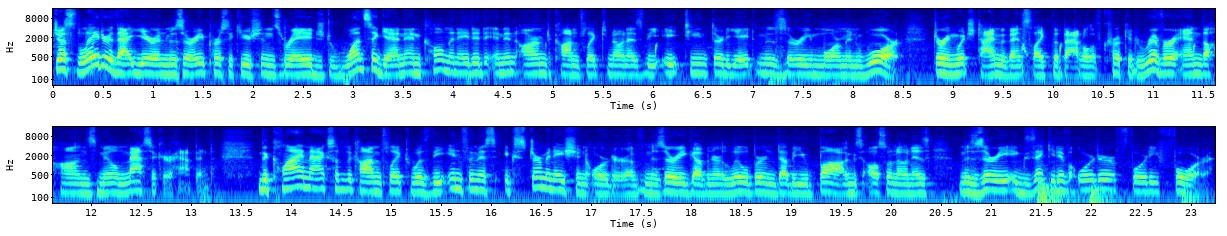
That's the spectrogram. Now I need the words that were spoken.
Just later that year in Missouri, persecutions raged once again and culminated in an armed conflict known as the 1838 Missouri Mormon War, during which time events like the Battle of Crooked River and the Haun's Mill Massacre happened. The climax of the conflict was the infamous extermination order of Missouri Governor Lilburn W. Boggs, also known as Missouri Executive Order 44.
